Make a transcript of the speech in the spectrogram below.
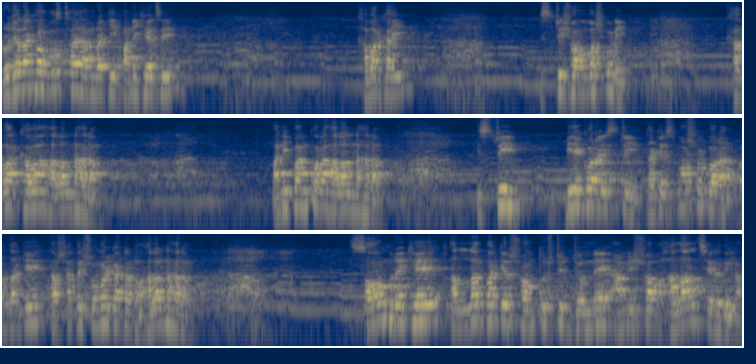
রোজা রাখা অবস্থায় আমরা কি পানি খেয়েছি? খাবার খাই? স্ত্রী সহবাস করি। খাবার খাওয়া হালাল না হারাম। পানি পান করা হালাল না হারাম। স্ত্রী, বিয়ে করা স্ত্রী, তাকে স্পর্শ করা বা তাকে তার সাথে সময় কাটানো হালাল না হারাম। সম রেখে আল্লাহ পাকের সন্তুষ্টির জন্য আমি সব হালাল ছেড়ে দিলাম।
